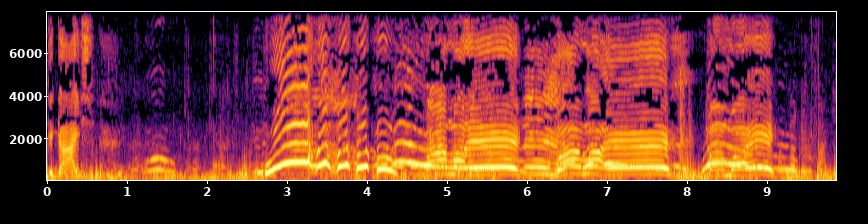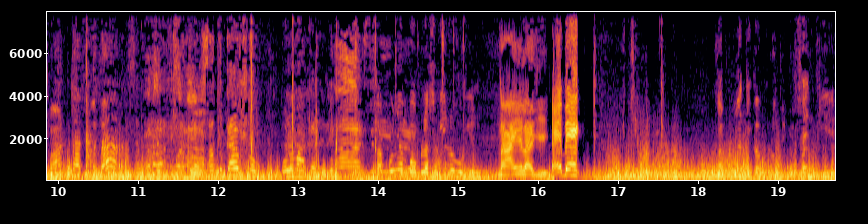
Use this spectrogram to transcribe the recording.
Eh. Oke guys. Wuhuhuhu. Mama eh. Mama eh. Mama eh. Pantas besar. Satu kampung. Boleh makan ini. Sapunya 14 kilo begini. Naik lagi. Ebek. Sapunya 37 cm ya.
